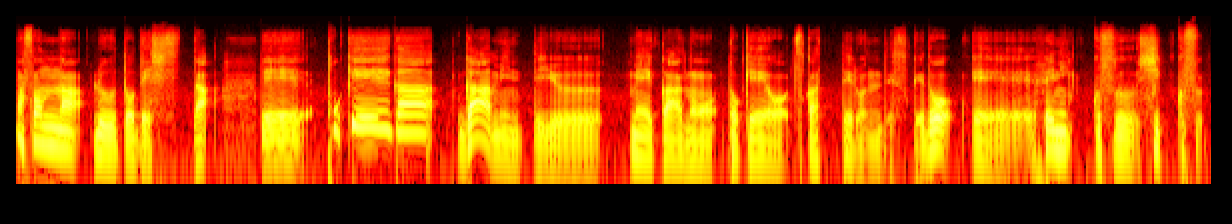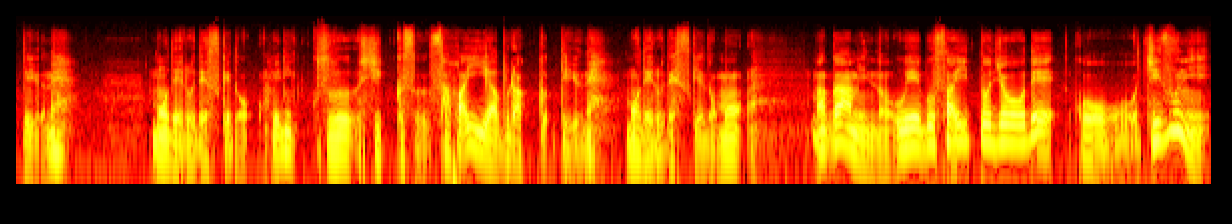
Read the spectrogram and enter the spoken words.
まあそんなルートでした。で時計がガーミンっていうメーカーの時計を使ってるんですけど、えー、フェニックス6っていうねモデルですけど、フェニックス6サファイアブラックっていうね、モデルですけども、まあ、ガーミンのウェブサイト上で、こう、地図に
